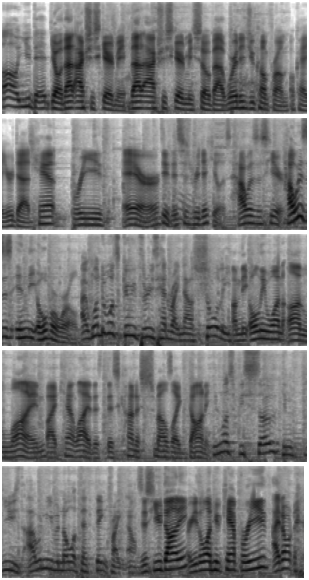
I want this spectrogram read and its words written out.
Oh, you dead. Yo, that actually scared me. That actually scared me so bad. Where did you come from? Okay, you're dead. Can't breathe air. Dude, this is ridiculous. How is this here? How is this in the overworld? I wonder what's going through his head right now. Surely I'm the only one online, but I can't lie. This this kind of smells like Doni. he must be so confused. I wouldn't even know what to think right now. Is this you, Doni? Are you the one who can't breathe? I don't.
